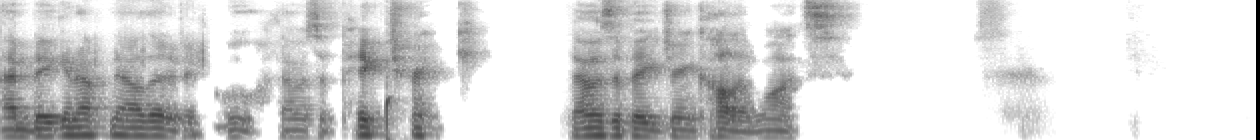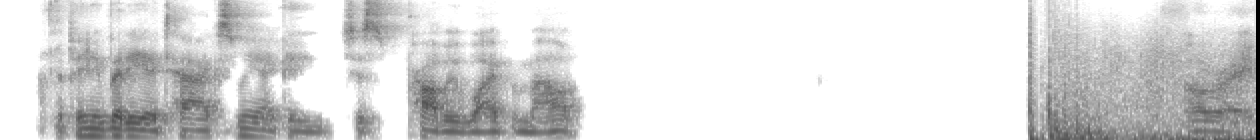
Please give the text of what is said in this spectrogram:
I'm big enough now that if it, ooh, that was a big drink. That was a big drink all at once. If anybody attacks me, I can just probably wipe them out. All right.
